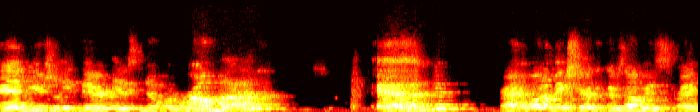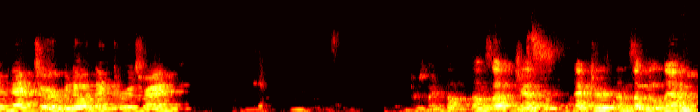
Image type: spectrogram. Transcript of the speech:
and usually there is no aroma. And right, want to make sure that there's always right nectar. We know what nectar is, right? Thumbs up, yes. Nectar, thumbs up, middle down.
